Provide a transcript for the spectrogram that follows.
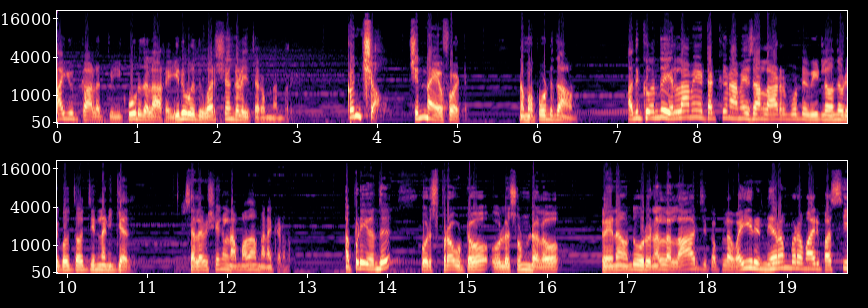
ஆயுட்காலத்தில் கூடுதலாக இருபது வருஷங்களை தரும் நண்பர்கள். கொஞ்சம் சின்ன எஃபர்ட் நம்ம போட்டு தான் ஆகணும். அதுக்கு வந்து எல்லாமே டக்குன்னு அமேசானில் ஆர்டர் போட்டு வீட்டில் வந்து அப்படி கொத்து வச்சுன்னா நிற்காது சில விஷயங்கள் நம்ம தான் மெனக்கிடணும். அப்படி வந்து ஒரு ஸ்ப்ரவுட்டோ இல்லை சுண்டலோ இல்லைன்னா வந்து ஒரு நல்ல லார்ஜ் கப்பில் வயிறு நிரம்புற மாதிரி பசி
